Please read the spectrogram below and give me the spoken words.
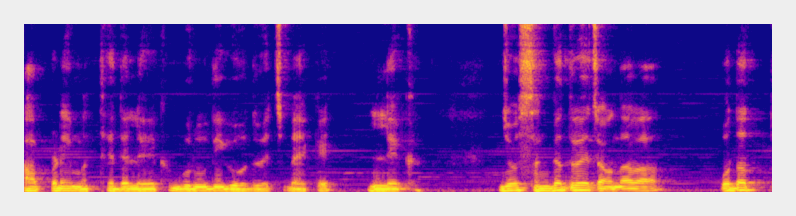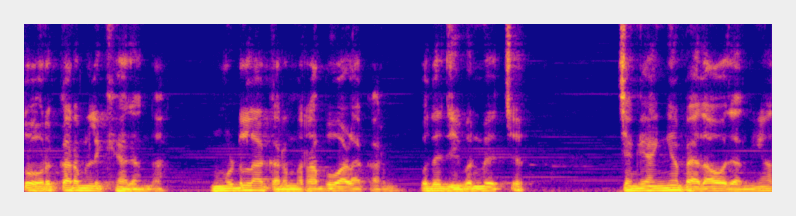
ਆਪਣੇ ਮੱਥੇ ਦੇ ਲੇਖ ਗੁਰੂ ਦੀ ਗੋਦ ਵਿੱਚ ਬਹਿ ਕੇ ਲਿਖ। ਜੋ ਸੰਗਤ ਵਿੱਚ ਆਉਂਦਾ ਵਾ, ਉਹਦਾ ਧੁਰ ਕਰਮ ਲਿਖਿਆ ਜਾਂਦਾ। ਮੁੱਢਲਾ ਕਰਮ, ਰੱਬ ਵਾਲਾ ਕਰਮ, ਉਹਦੇ ਜੀਵਨ ਵਿੱਚ ਚੰਗਿਆਈਆਂ ਪੈਦਾ ਹੋ ਜਾਂਦੀਆਂ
